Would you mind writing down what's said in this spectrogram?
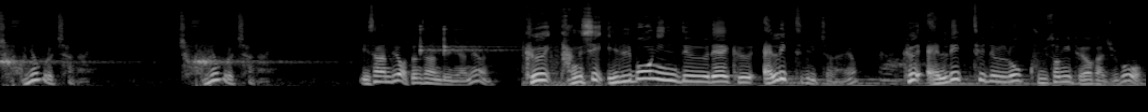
전혀 그렇지 않아요. 전혀 그렇지 않아요. 이 사람들이 어떤 사람들이냐면 그 당시 일본인들의 그 엘리트들 있잖아요. 그 엘리트들로 구성이 되어 가지고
